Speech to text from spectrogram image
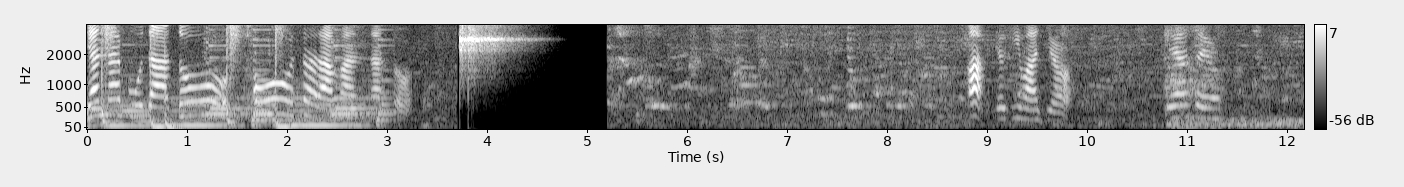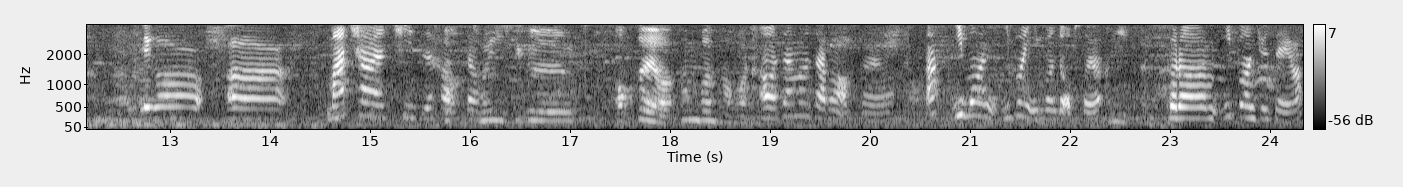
옛날보다도 더 사람 만나서. 아, 여기 맞죠. 안녕하세요. 이거 어 마차 치즈 핫도그. 저희 지금 없어요. 3번, 4번. 어, 3번, 4번 없어요. 아, 2번, 2번, 2번도 없어요? 아니 있어요. 그럼 2번 주세요.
